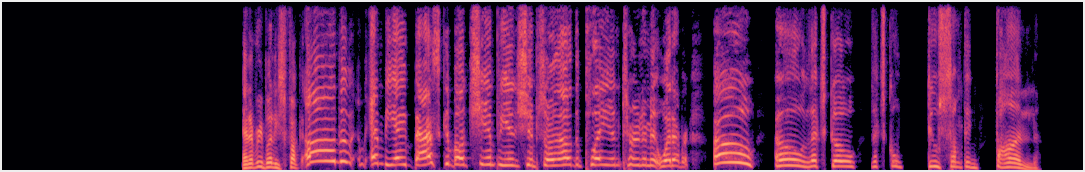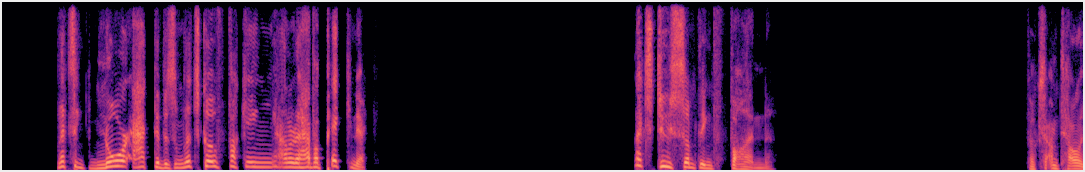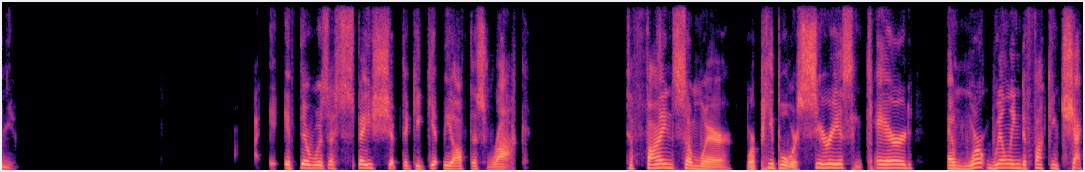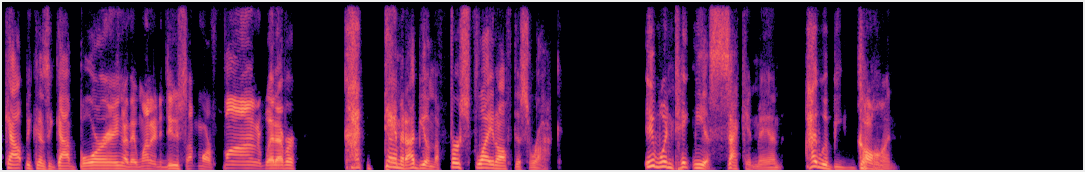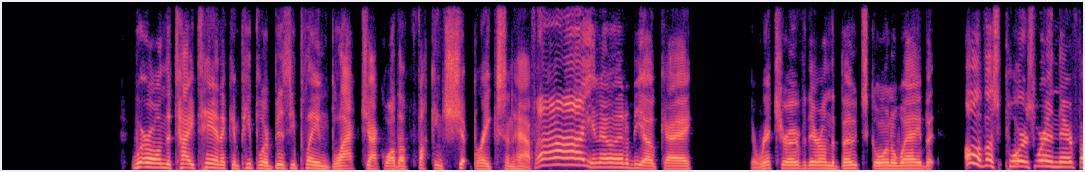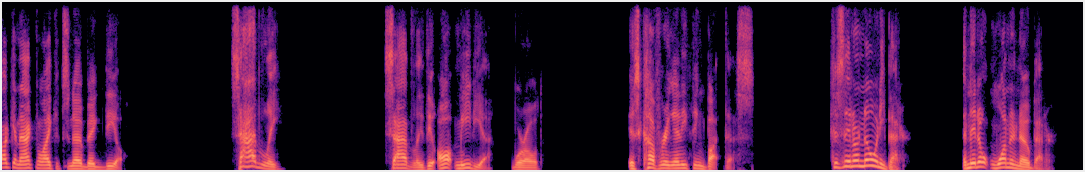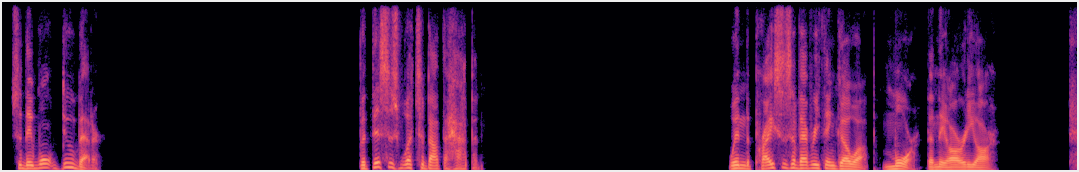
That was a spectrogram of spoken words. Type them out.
and everybody's fuck. Oh, the NBA basketball championships on oh the play-in tournament, whatever. Oh, oh, let's go, let's go do something fun. Let's ignore activism. Let's go fucking, I don't know, have a picnic. Let's do something fun. Folks, I'm telling you, if there was a spaceship that could get me off this rock to find somewhere where people were serious and cared and weren't willing to fucking check out because it got boring or they wanted to do something more fun or whatever. God damn it, I'd be on the first flight off this rock. It wouldn't take me a second, man. I would be gone. we're on the Titanic and people are busy playing blackjack while the fucking ship breaks in half. Ah, you know, it'll be okay. The rich are over there on the boats going away, but all of us poors, we're in there fucking acting like it's no big deal. Sadly, sadly, the alt media world is covering anything but this because they don't know any better and they don't want to know better. So they won't do better. But this is what's about to happen. When the prices of everything go up more than they already are,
